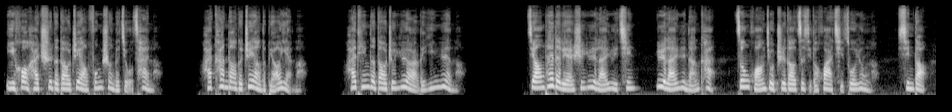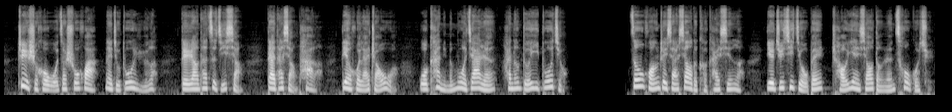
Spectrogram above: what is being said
以后还吃得到这样丰盛的酒菜呢？还看到的这样的表演了？还听得到这悦耳的音乐呢？蒋佩的脸是愈来愈青，愈来愈难看。曾黄就知道自己的话起作用了，心道：这时候我再说话，那就多余了。得让他自己想，待他想怕了，便会来找我。我看你们墨家人还能得意多久？曾黄这下笑得可开心了，也举起酒杯朝燕霄等人凑过去，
